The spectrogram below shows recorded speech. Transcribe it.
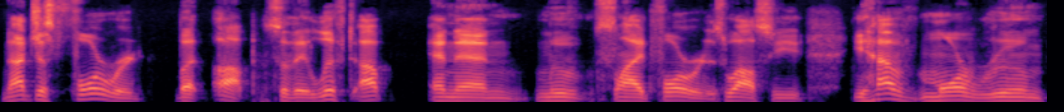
not just forward but up. So they lift up and then move slide forward as well. So you you have more room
